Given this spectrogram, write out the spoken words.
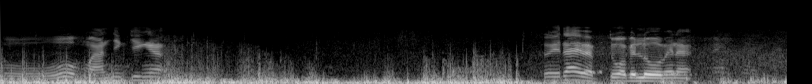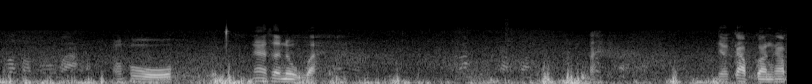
โอ้โหหวานจริงๆอะเยได้แบบตัวเป็นโลไหมนะข้อสอบข้อว่าโอ้โห น่าสนุกว่ะไปเดี๋ยวกลับก่อนครับ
